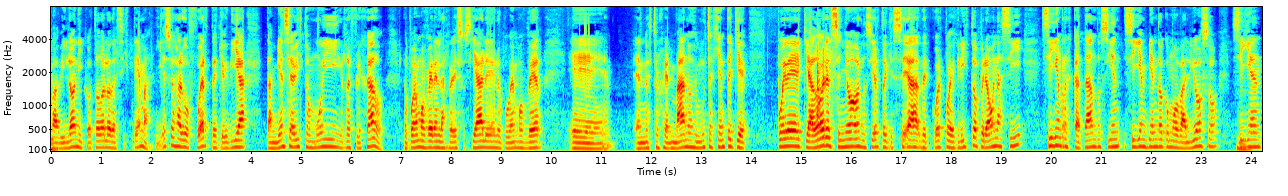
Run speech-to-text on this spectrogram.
babilónico, todo lo del sistema. Y eso es algo fuerte que hoy día también se ha visto muy reflejado. Lo podemos ver en las redes sociales, lo podemos ver eh, en nuestros hermanos, en mucha gente que puede que adore al Señor, ¿no es cierto? Que sea del cuerpo de Cristo, pero aún así siguen rescatando, siguen, siguen viendo como valioso, siguen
